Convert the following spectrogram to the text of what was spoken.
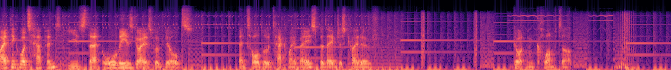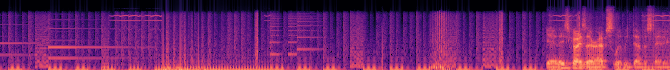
I think what's happened is that all these guys were built and told to attack my base, but they've just kind of gotten clumped up. These guys are absolutely devastating.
